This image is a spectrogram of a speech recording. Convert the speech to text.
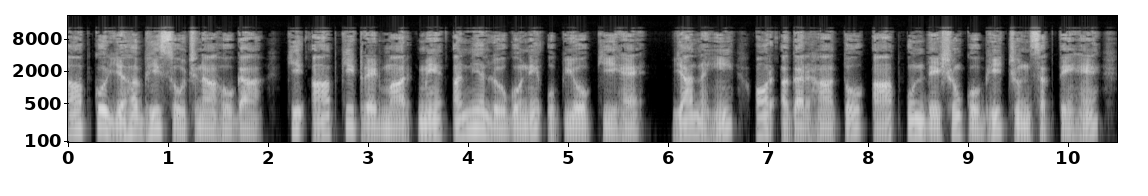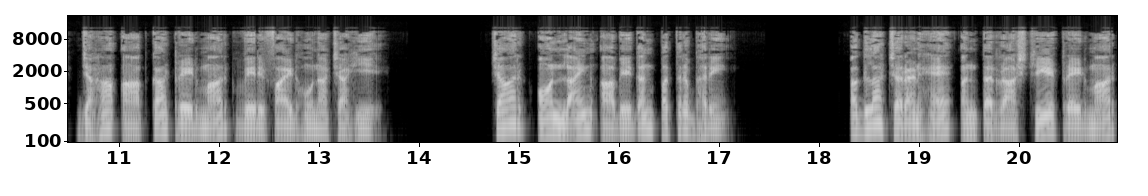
आपको यह भी सोचना होगा कि आपकी ट्रेडमार्क में अन्य लोगों ने उपयोग की है या नहीं, और अगर हाँ तो आप उन देशों को भी चुन सकते हैं जहाँ आपका ट्रेडमार्क वेरीफाइड होना चाहिए। चार ऑनलाइन आवेदन पत्र भरें। अगला चरण है अंतर्राष्ट्रीय ट्रेडमार्क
